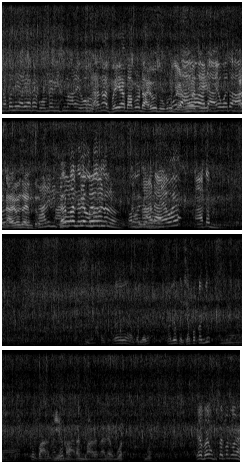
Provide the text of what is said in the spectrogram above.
ખબર નહીં, અરે આખા ગોમને વીંટી મારે એવો ના ના ભાઈ આ બાપડો ડાયો છોકરું જણું હતી ડાયો, હોય તો ડાયો છે એમ સારી રીતે આ ડાયા હોય આ તો પૈસા પકડજો એ ભાઈ ઉપસરપંચ કોને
